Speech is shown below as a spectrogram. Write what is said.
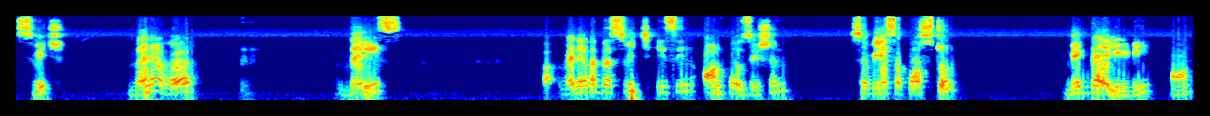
switch whenever there is uh, whenever the switch is in on position, so we are supposed to make the LED on.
